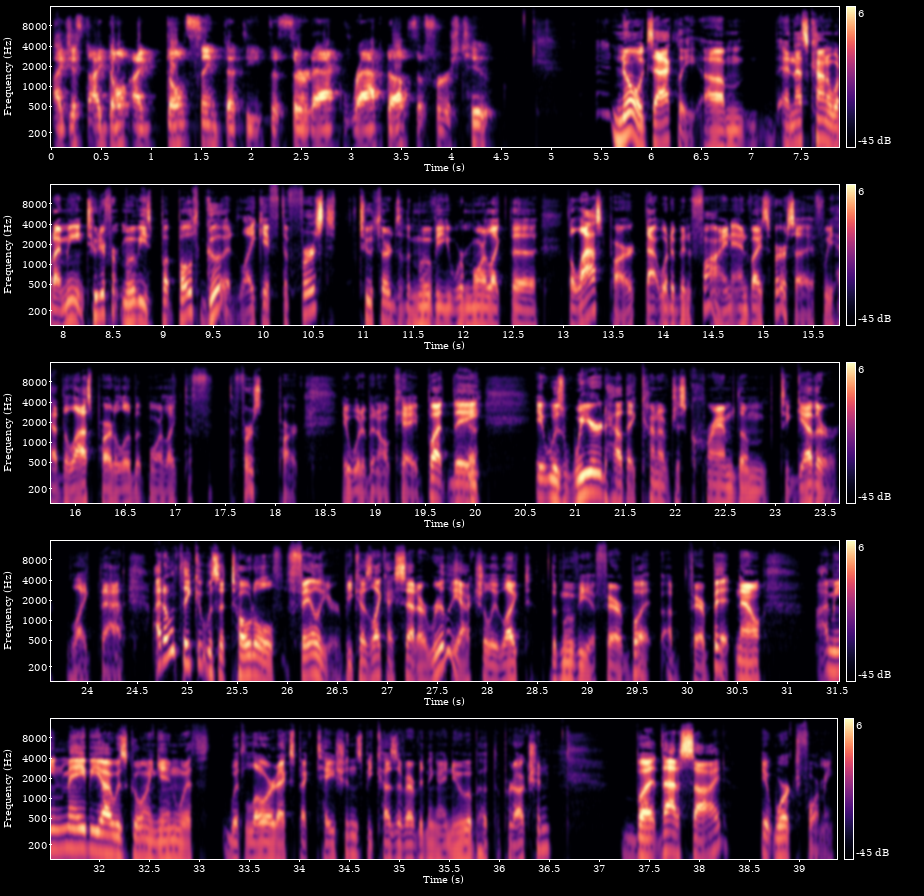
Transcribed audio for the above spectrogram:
I just I don't I don't think that the the third act wrapped up the first two. No, exactly. Um, and that's kind of what I mean. Two different movies, but both good. Like if the first two thirds of the movie were more like the the last part, that would have been fine, and vice versa. If we had the last part a little bit more like the f- the first part, it would have been okay. But they. It was weird how they kind of just crammed them together like that. I don't think it was a total failure because, like I said, I really actually liked the movie a fair bit. A fair bit. Now, I mean, maybe I was going in with with lowered expectations because of everything I knew about the production. But that aside, it worked for me,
